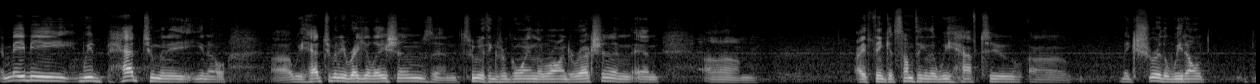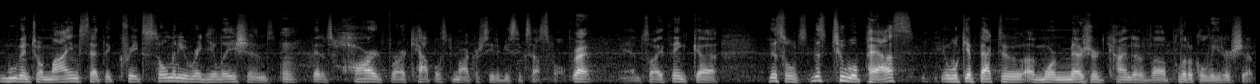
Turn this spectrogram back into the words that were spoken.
And maybe we'd had too many, you know, uh, we had too many regulations and too many things were going in the wrong direction. And, and um, I think it's something that we have to uh, make sure that we don't move into a mindset that creates so many regulations mm. that it's hard for our capitalist democracy to be successful. Right. And so I think uh, this will this too will pass, and we'll get back to a more measured kind of uh, political leadership.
